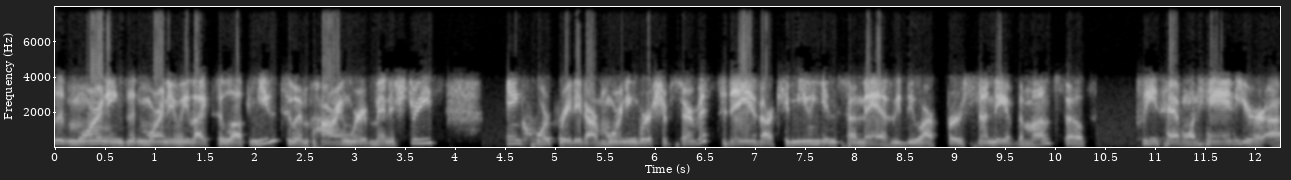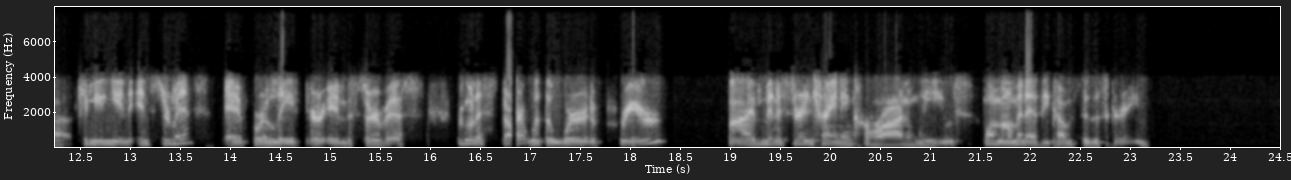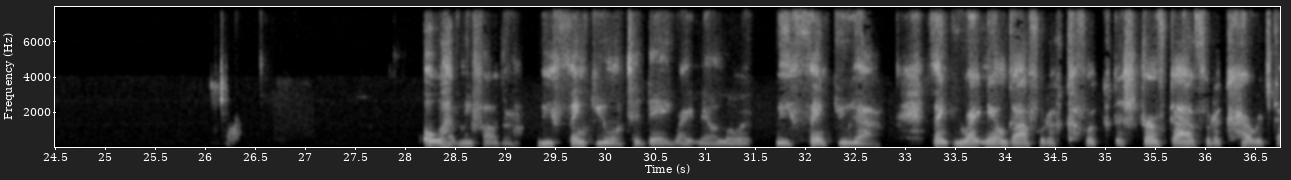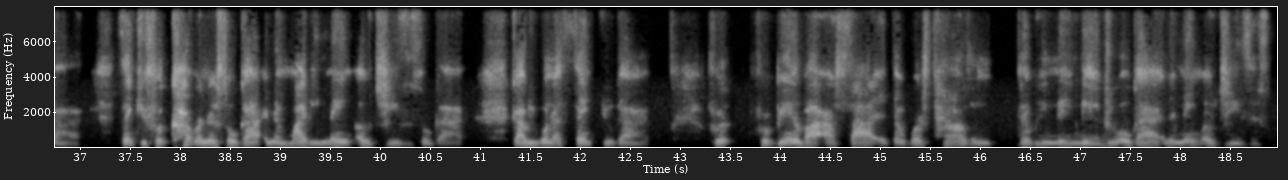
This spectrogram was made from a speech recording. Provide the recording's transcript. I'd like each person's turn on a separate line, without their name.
Good morning. Good morning. We'd like to welcome you to Empowering Word Ministries Incorporated, our morning worship service. Today is our Communion Sunday as we do our first Sunday of the month. So please have on hand your uh, communion instruments and for later in the service. We're going to start with a word of prayer by Minister in Training, Karan Weems. One moment as he comes to the screen.
Oh, Heavenly Father, we thank you on today, right now, Lord. We thank you, God. Thank you right now, God, for the for the strength, God, for the courage, God. Thank you for covering us, oh God, in the mighty name of Jesus, oh God. God, we want to thank you, God, for for being by our side at the worst times and that we need, need you, oh God, in the name of Jesus.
